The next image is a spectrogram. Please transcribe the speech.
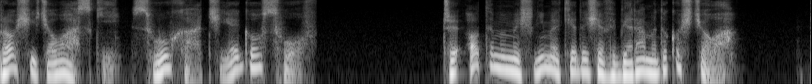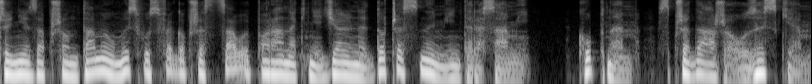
prosić o łaski, słuchać Jego słów. Czy o tym myślimy, kiedy się wybieramy do kościoła? Czy nie zaprzątamy umysłu swego przez cały poranek niedzielny doczesnymi interesami, kupnem, sprzedażą, zyskiem?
